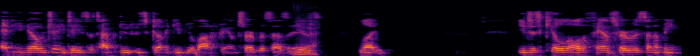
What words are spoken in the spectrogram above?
and you know JJ's the type of dude who's going to give you a lot of fan service as it is, Yeah. like, you just killed all the fan service. And I mean,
